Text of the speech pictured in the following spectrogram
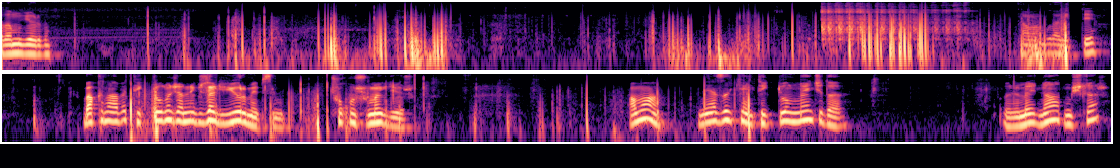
Adamı gördüm. Tamam bu da gitti. Bakın abi tekli olunca ne güzel yiyorum hepsini. Çok hoşuma gidiyor. Ama ne yazıkken tekli olmayınca da önüme ne atmışlar?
